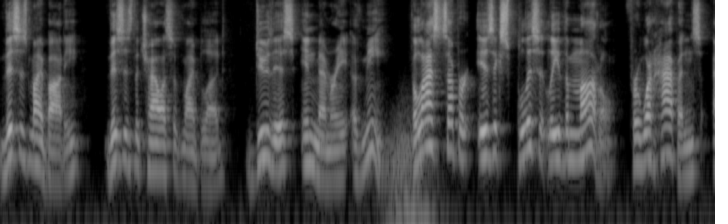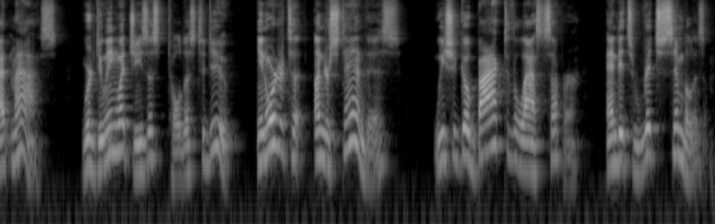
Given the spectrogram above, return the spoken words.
This is my body, this is the chalice of my blood. Do this in memory of me. The Last Supper is explicitly the model for what happens at Mass. We're doing what Jesus told us to do. In order to understand this, we should go back to the Last Supper and its rich symbolism.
